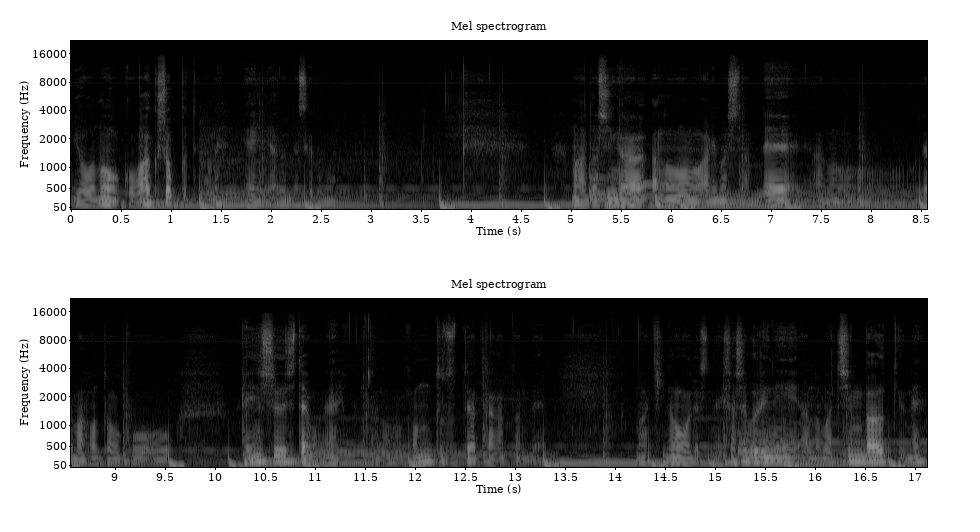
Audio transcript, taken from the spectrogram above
用のこうワークショップっていうのをね、えー、やるんですけども。まあ打診があのありましたんであのでまあ本当こう練習自体もねあの本当ずっとやってなかったんで。まあ、昨日ですね久しぶりにあの、まあ、チンバウっていうね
